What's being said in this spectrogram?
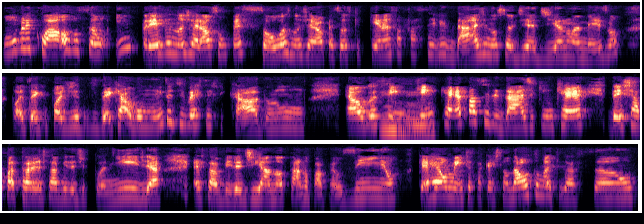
público-alvo são empresas no geral, são pessoas no geral, pessoas que querem essa facilidade no seu dia a dia, não é mesmo? Pode, ser, pode dizer que é algo muito diversificado, não, é algo assim, uhum. quem quer facilidade, quem quer deixar para trás essa vida de planilha, essa vida de anotar no papelzinho, que é realmente essa questão da automatização,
